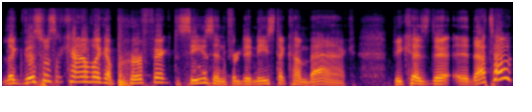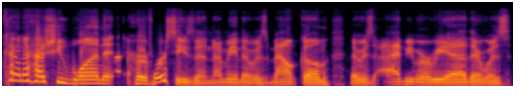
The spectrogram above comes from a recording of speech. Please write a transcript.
Like this was kind of like a perfect season for Denise to come back because the, that's how kind of how she won her first season. I mean, there was Malcolm, there was Abi-Maria, there was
